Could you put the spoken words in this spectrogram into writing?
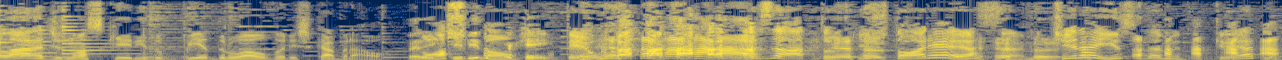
falar de nosso querido Pedro Álvares Cabral. Peraí, Nossa, querido não. por quem? Teu. Exato. Que história é essa? Me tira isso da minha... Credo.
